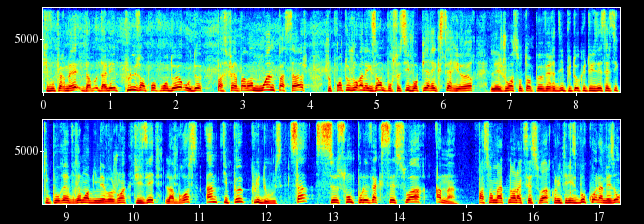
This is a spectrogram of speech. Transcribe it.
qui vous permet d'aller plus en profondeur ou de faire moins de passages. Je prends toujours un exemple pour ceci, vos pierres extérieures, les joints sont un peu verdis, plutôt qu'utiliser celle-ci qui pourrait vraiment abîmer vos joints, utilisez la brosse un petit peu plus douce. Ça, ce sont pour les accessoires à main. Passons maintenant à l'accessoire qu'on utilise beaucoup à la maison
